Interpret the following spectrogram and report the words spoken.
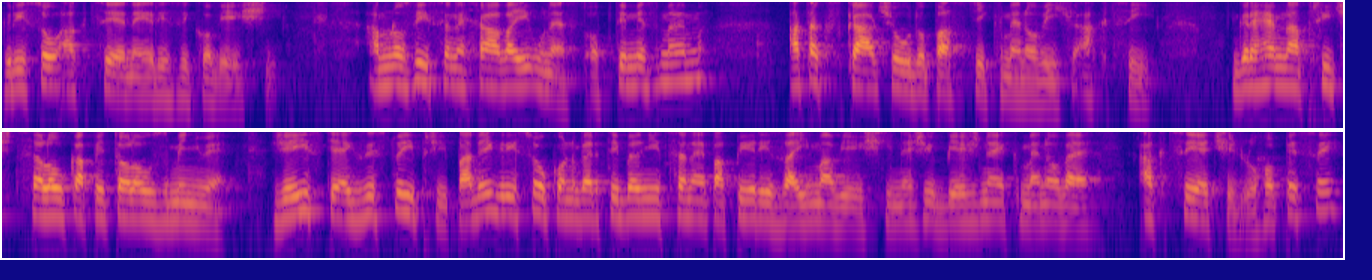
kdy jsou akcie nejrizikovější. A mnozí se nechávají unést optimismem a tak skáčou do pasti kmenových akcí. Graham napříč celou kapitolou zmiňuje, že jistě existují případy, kdy jsou konvertibilní cené papíry zajímavější než běžné kmenové akcie či dluhopisy.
